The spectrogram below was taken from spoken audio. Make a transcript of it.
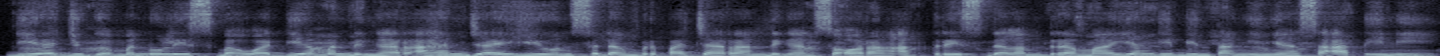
Dia juga menulis bahwa dia mendengar Ahn Jae-hyun sedang berpacaran dengan seorang aktris dalam drama yang dibintanginya saat ini.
